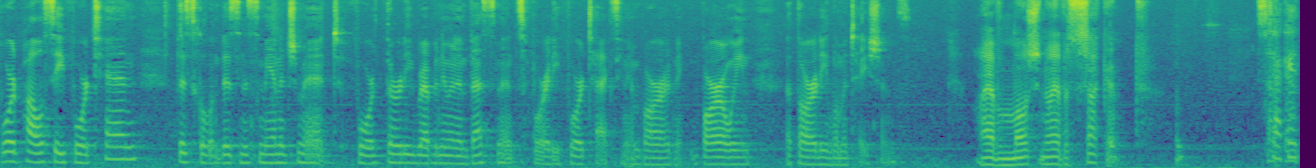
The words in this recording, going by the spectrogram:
Board Policy 410, Fiscal and Business Management, 430, Revenue and Investments, 484, Taxing and Borrowing- Borrowing Authority Limitations. I have a motion, do I have a second? Second.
